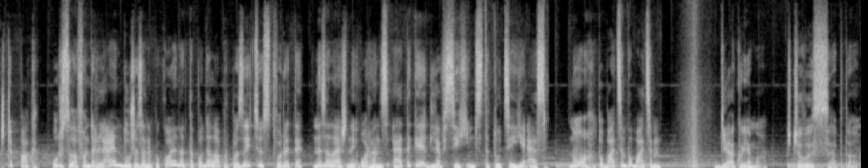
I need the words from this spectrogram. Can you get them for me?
ще пак. Урсула фон дер Ляєн дуже занепокоєна та подала пропозицію створити незалежний орган з етики для всіх інституцій ЄС. Ну, побачим, побачим. Дякуємо, що ви з септо.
